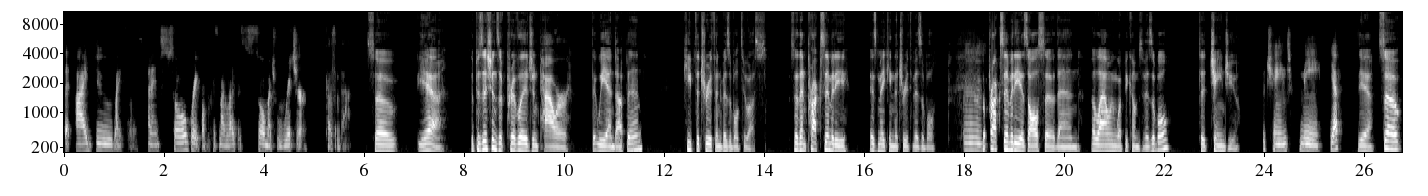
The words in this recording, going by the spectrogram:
that I do life with. And I'm so grateful because my life is so much richer because of that. So, yeah, the positions of privilege and power that we end up in keep the truth invisible to us. So then proximity is making the truth visible. Mm. But proximity is also then allowing what becomes visible to change you. To change me. Yep. Yeah. So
